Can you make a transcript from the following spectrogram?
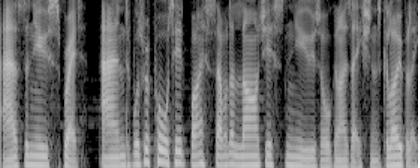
as the news spread and was reported by some of the largest news organisations globally.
